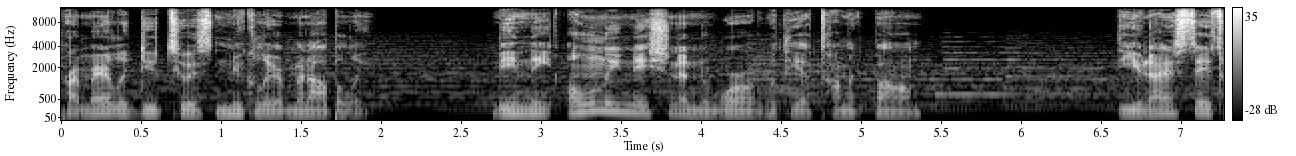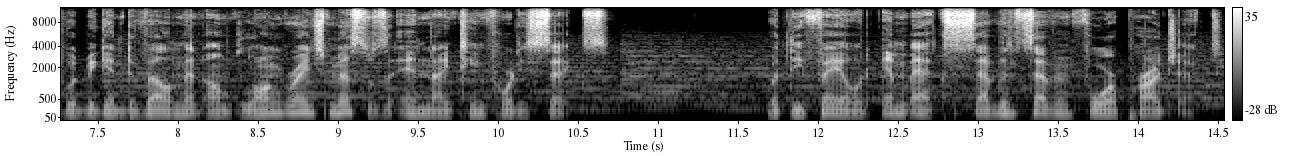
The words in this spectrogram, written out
primarily due to its nuclear monopoly being the only nation in the world with the atomic bomb. The United States would begin development of long range missiles in 1946 with the failed MX 774 project.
